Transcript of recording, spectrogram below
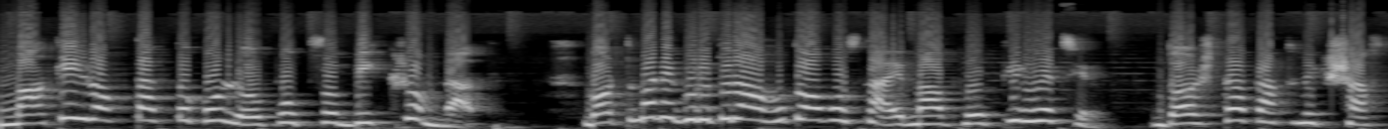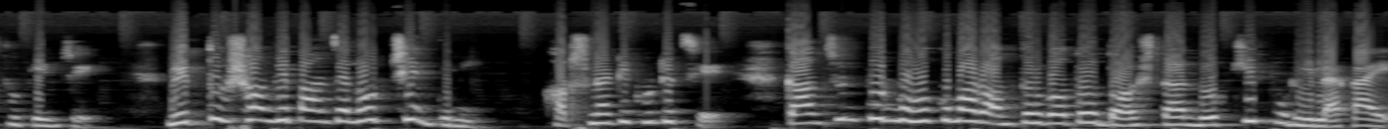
মাকেই রক্তাক্ত করল পুত্র বিক্রমনাথ। বর্তমানে গুরুতর আহত অবস্থায় মা ভর্তি রয়েছেন দশটা প্রাথমিক স্বাস্থ্য কেন্দ্রে। মৃত্যুর সঙ্গে পাঞ্জা লড়ছেন তিনি। ঘটনাটি ঘটেছে কাঞ্চনপুর মহকুমার অন্তর্গত দশটা লক্ষ্মীপুর এলাকায়।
